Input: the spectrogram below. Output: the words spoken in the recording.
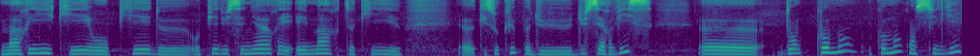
Marie qui est au pied, de, au pied du Seigneur et, Marthe qui, euh, qui s'occupe du, du, service. Donc comment comment concilier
